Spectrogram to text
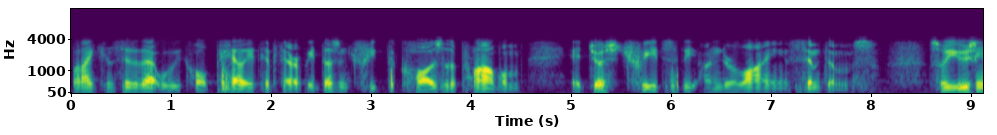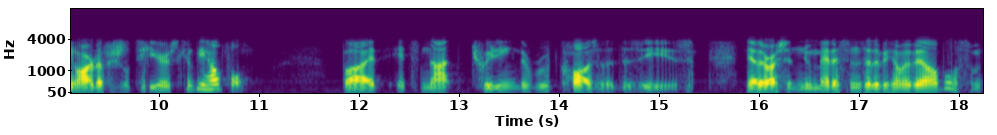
but I consider that what we call palliative therapy. It doesn't treat the cause of the problem, it just treats the underlying symptoms. So using artificial tears can be helpful, but it's not treating the root cause of the disease. Now there are some new medicines that have become available, some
